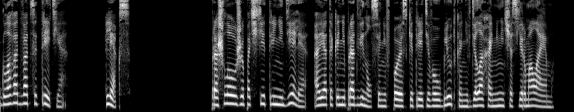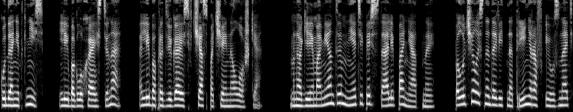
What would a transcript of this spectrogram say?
Глава 23. Лекс. Прошло уже почти три недели, а я так и не продвинулся ни в поиске третьего ублюдка, ни в делах Аминича с Ермолаем. Куда ни ткнись, либо глухая стена, либо продвигаюсь в час по чайной ложке. Многие моменты мне теперь стали понятны. Получилось надавить на тренеров и узнать,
